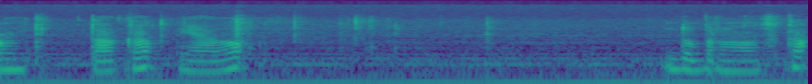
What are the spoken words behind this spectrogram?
прям так отмяло. Добро носка.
